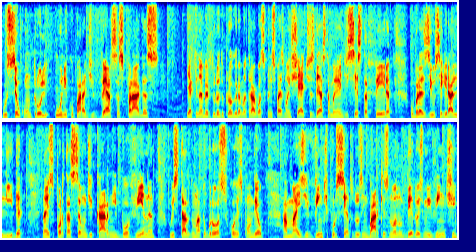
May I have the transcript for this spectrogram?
o seu controle único para diversas pragas e aqui na abertura do programa trago as principais manchetes desta manhã de sexta-feira. O Brasil seguirá líder na exportação de carne bovina. O estado do Mato Grosso correspondeu a mais de 20% dos embarques no ano de 2020.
